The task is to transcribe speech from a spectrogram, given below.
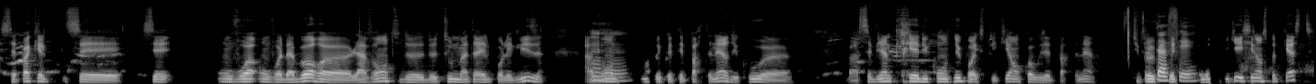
c'est pas quel... c'est, c'est, on voit, on voit d'abord euh, la vente de, de, tout le matériel pour l'Église avant Mhm. le côté partenaire. Du coup, euh, bah, c'est bien de créer du contenu pour expliquer en quoi vous êtes partenaire. Tu peux peut-être l'expliquer ici dans ce podcast?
